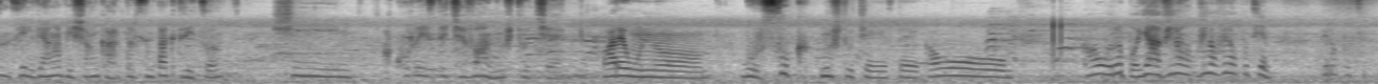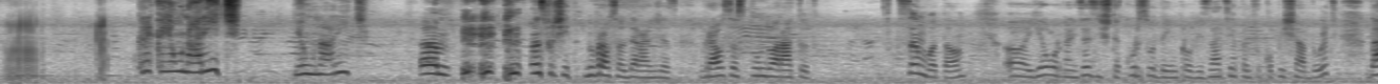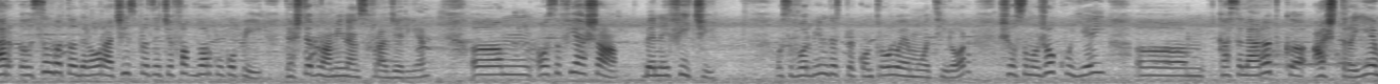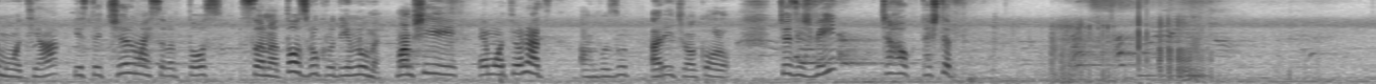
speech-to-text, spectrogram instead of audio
Sunt Silviana Bișan Carter, sunt actriță și acolo este ceva, nu știu ce. Pare un uh, bursuc, nu știu ce este, ca o, ca o râpă. Ia, vino, vino, vino puțin. Vino puțin. Cred că e un arici. E un arici. Um, în sfârșit, nu vreau să-l deranjez. Vreau să spun doar atât. Sâmbătă uh, eu organizez niște cursuri de improvizație pentru copii și adulți, dar uh, sâmbătă de la ora 15 fac doar cu copiii. Te aștept la mine în sufragerie. Um, o să fie așa, beneficii. O să vorbim despre controlul emoțiilor și o să mă joc cu ei um, ca să le arăt că aș trăi emoția este cel mai sănătos, sănătos lucru din lume. M-am și emoționat. Am văzut ariciu acolo. Ce zici, vii? Ceau, te aștept! Uh-oh.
